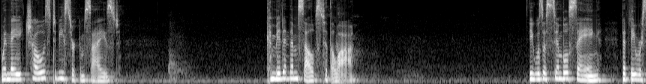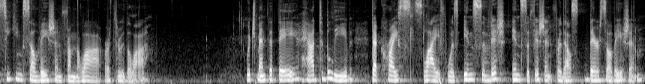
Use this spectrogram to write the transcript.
when they chose to be circumcised, committed themselves to the law. It was a symbol saying that they were seeking salvation from the law or through the law, which meant that they had to believe that Christ's life was insufficient for their salvation.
